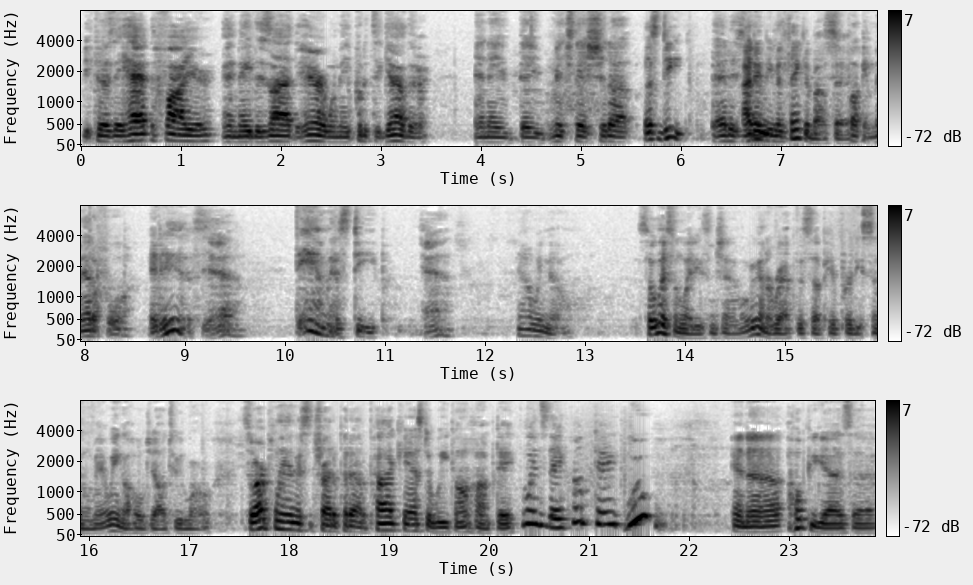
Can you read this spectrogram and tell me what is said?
because they had the fire and they desired the heroin. They put it together and they they mixed that shit up. that's deep. That is. I didn't even deep. think about It's that. fucking metaphor. It is. Yeah, Damn, that's deep. yeah. Now we know. So listen, ladies and gentlemen, we're gonna wrap this up here pretty soon, man. We ain't gonna hold y'all too long. So our plan is to try to put out a podcast a week on Hump Day, Wednesday, Hump Day. Woo! And uh, I hope you guys uh,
